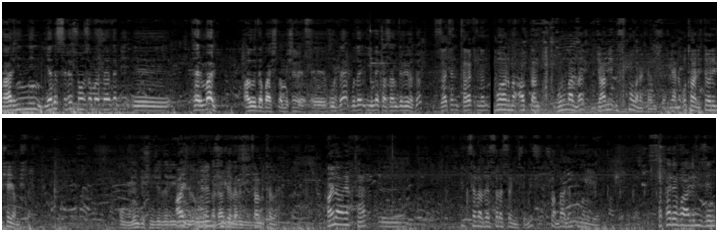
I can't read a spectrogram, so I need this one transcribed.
tarihinin yanı sıra son zamanlarda bir e, termal ağı da başlamıştı Evet. e, burada. Bu da iğme kazandırıyordu. Zaten Taraklı'nın buharını alttan borularla camiye ısıtma olarak yapmışlar. Yani o tarihte öyle bir şey yapmışlar. O günün düşünceleriyle Aynen o günün düşünceleri. Tabii tabii. Hala ayakta. Ee, ilk sefer restorasyon geçirmiş. Şu anda halen kullanılıyor. Sakarya Valimizin,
